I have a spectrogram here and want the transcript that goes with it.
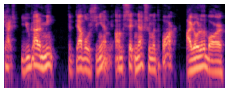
guys, you got to meet the Devils GM. I'm sitting next to him at the bar. I go to the bar.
